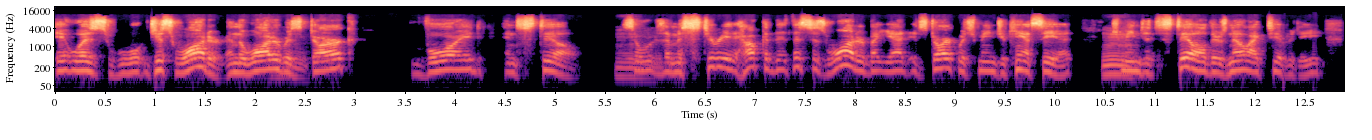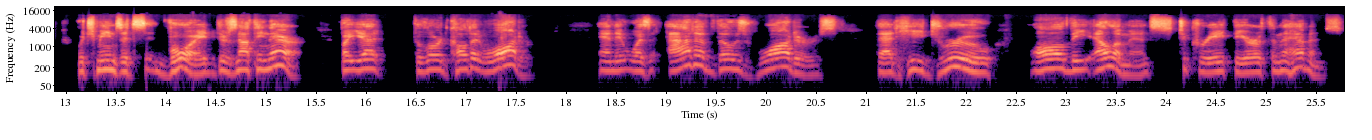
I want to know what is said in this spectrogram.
It was w- just water, and the water was mm. dark, void, and still. Mm. So it was a mysterious. How could this, this is water, but yet it's dark, which means you can't see it, which mm. means it's still. There's no activity, which means it's void. There's nothing there, but yet the Lord called it water, and it was out of those waters that He drew all the elements to create the earth and the heavens.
